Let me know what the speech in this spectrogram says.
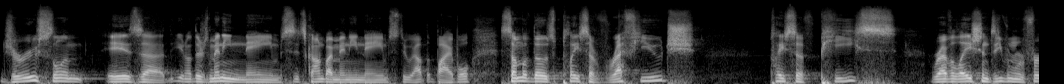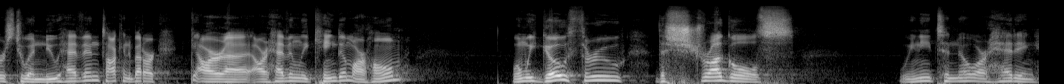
Jerusalem is, uh, you know, there's many names. It's gone by many names throughout the Bible. Some of those place of refuge, place of peace. Revelations even refers to a new heaven, talking about our, our, uh, our heavenly kingdom, our home. When we go through the struggles, we need to know our heading.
